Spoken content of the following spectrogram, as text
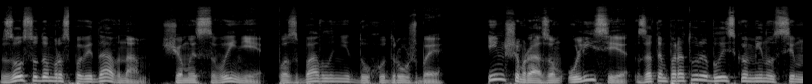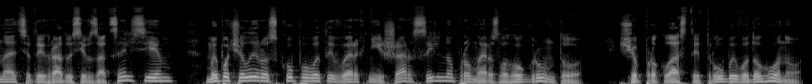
з осудом розповідав нам, що ми свині, позбавлені духу дружби. Іншим разом у лісі, за температури близько мінус 17 градусів за Цельсієм, ми почали розкопувати верхній шар сильно промерзлого ґрунту, щоб прокласти труби водогону.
